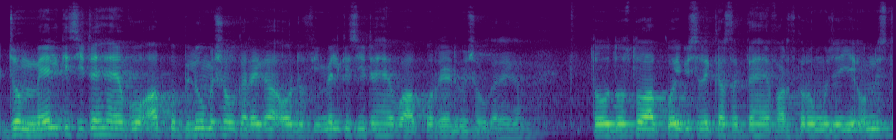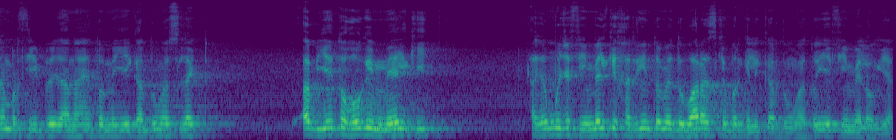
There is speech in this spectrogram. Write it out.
जो मेल की सीटें हैं वो आपको ब्लू में शो करेगा और जो फीमेल की सीटें हैं वो आपको रेड में शो करेगा। तो दोस्तों आप कोई भी सिलेक्ट कर सकते हैं। फ़र्ज़ करो मुझे ये उन्नीस नंबर सीट पे जाना है तो मैं ये कर दूँगा सिलेक्ट। अब ये तो होगी मेल की। अगर मुझे फ़ीमेल की ख़रीदनी तो मैं दोबारा इसके ऊपर क्लिक कर दूँगा तो ये फ़ीमेल हो गया।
